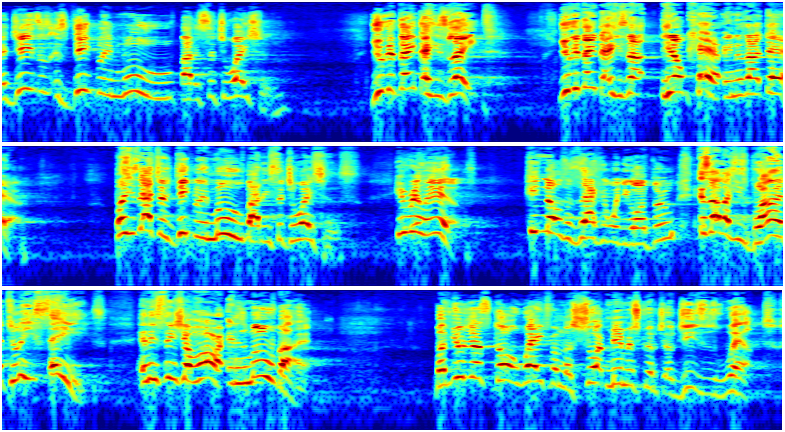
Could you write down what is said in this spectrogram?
that Jesus is deeply moved by the situation. You can think that he's late. You can think that he's not, he don't care and he's not there. But he's actually deeply moved by these situations. He really is. He knows exactly what you're going through. It's not like he's blind to it, he sees. And he sees your heart and is moved by it. But if you just go away from the short memory scripture of Jesus wept,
